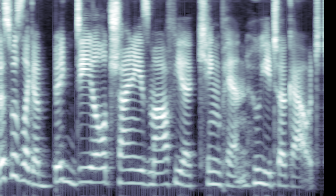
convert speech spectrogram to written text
This was like a big deal Chinese mafia kingpin who he took out.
